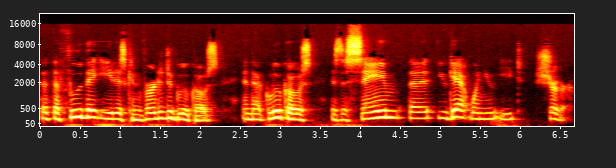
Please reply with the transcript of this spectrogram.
that the food they eat is converted to glucose and that glucose is the same that you get when you eat sugar.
